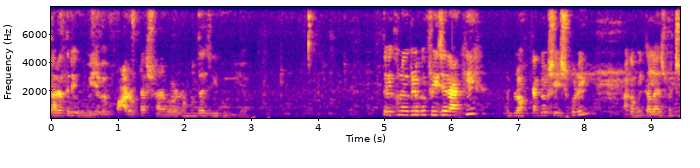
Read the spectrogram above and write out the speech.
তাড়াতাড়ি ঘুমিয়ে যাবে, বারোটা সাড়ে বারোটার মধ্যে আজকে ঘুমিয়ে যাবে। তো এখন এগুলোকে ফ্রিজে রাখি, ব্লগটাকেও শেষ করি। আগামীকাল আসবে একটা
